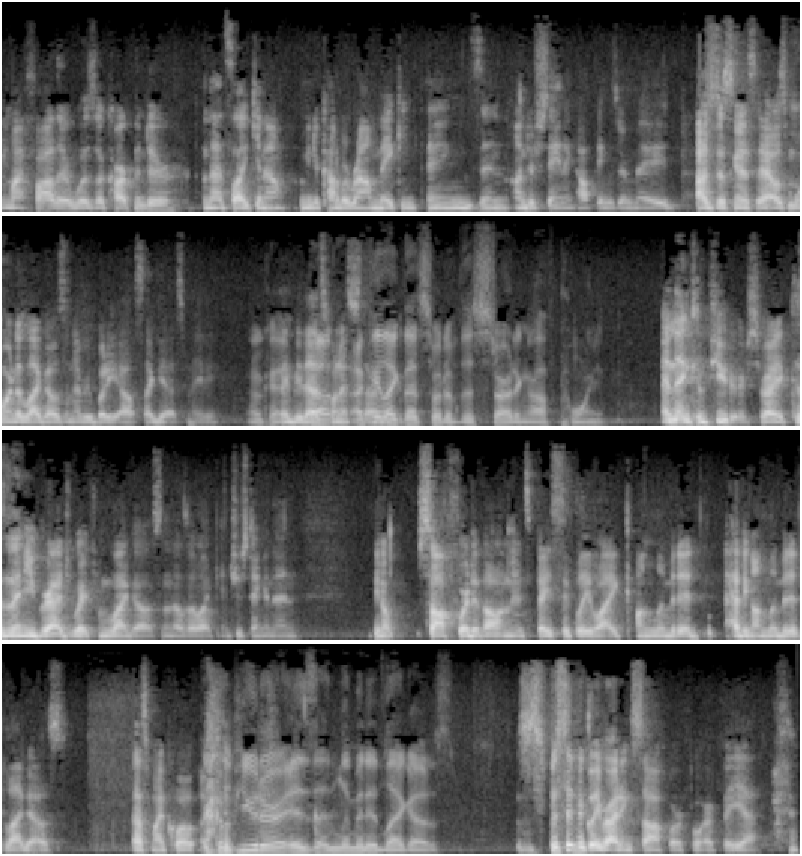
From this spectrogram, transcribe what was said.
my father was a carpenter, and that's like you know, I mean, you're kind of around making things and understanding how things are made. I was just gonna say I was more into Legos than everybody else, I guess maybe. Okay. Maybe that's Well, when I started. feel like that's sort of the starting off point. And then computers, right? Because then you graduate from Legos, and those are like interesting. And then, you know, software development's basically like unlimited, having unlimited Legos. That's my quote. A computer is unlimited Legos. Specifically writing software for it, but yeah.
